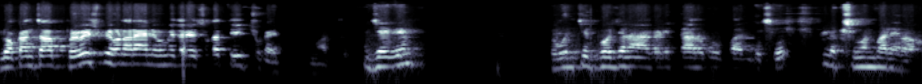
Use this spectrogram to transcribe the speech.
लोकांचा प्रवेश बी होणार आहे आणि उमेदवारी सुद्धा ते इच्छुक आहेत. मात्र जय भीम. वंचित बहुजन आघाडी तालुका उपाध्यक्ष लक्ष्मण बालेराव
